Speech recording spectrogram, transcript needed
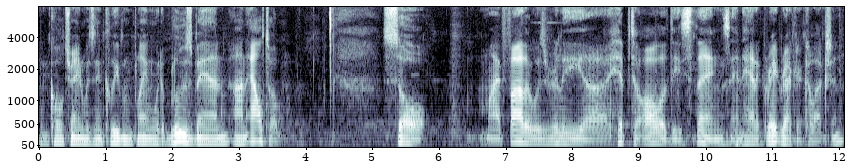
when Coltrane was in Cleveland playing with a blues band on alto. So my father was really uh, hip to all of these things and had a great record collection.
